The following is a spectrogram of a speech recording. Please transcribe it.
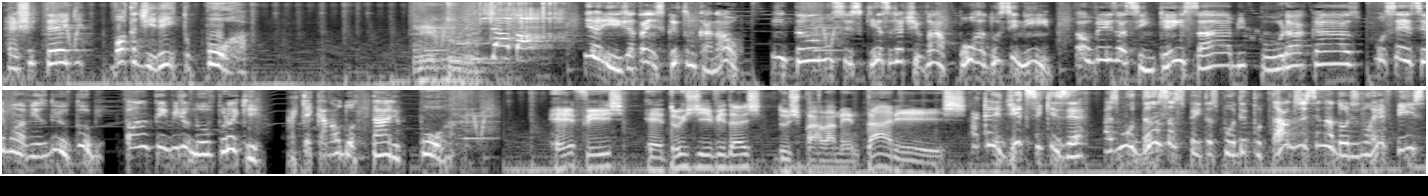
Hashtag vota direito, porra! E aí, já tá inscrito no canal? Então não se esqueça de ativar a porra do sininho. Talvez assim, quem sabe, por acaso, você receba um aviso do YouTube falando que tem vídeo novo por aqui. Aqui é canal do otário, porra. Refis reduz dívidas dos parlamentares. Acredite se quiser, as mudanças feitas por deputados e senadores no Refis,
